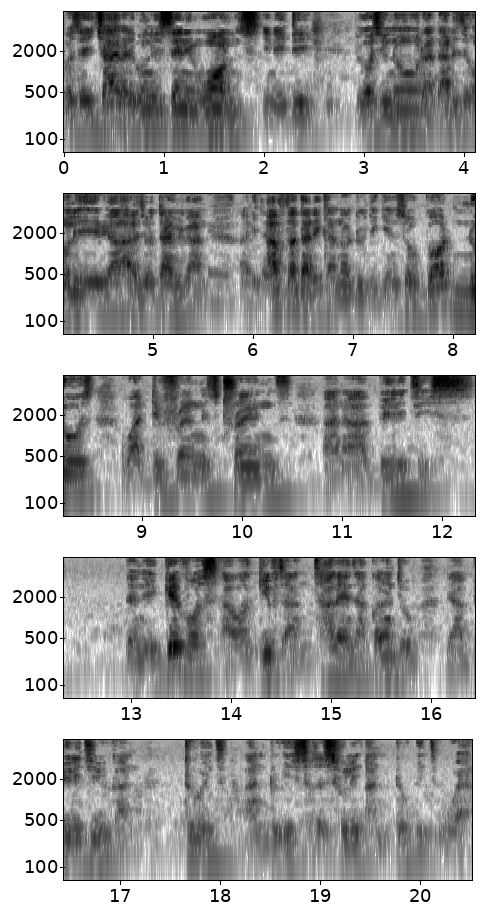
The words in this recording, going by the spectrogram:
But the child that you only send him once in a day because you know that that is the only area, that's your time you can. After that, he cannot do it again. So God knows our different strengths and our abilities. Then He gave us our gifts and talents according to the ability we can do it and do it successfully and do it well.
